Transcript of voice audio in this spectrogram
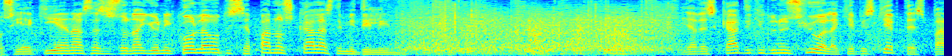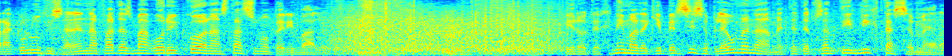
Εντυπωσιακή ανάσταση στον Άγιο Νικόλαο της επάνω σκάλας στη Μυτιλίνη. Χιλιάδες κάτοικοι του νησιού αλλά και επισκέπτες παρακολούθησαν ένα φαντασμαγορικό αναστάσιμο περιβάλλον. Πυροτεχνήματα και πυρσί σε πλεούμενα μετέτρεψαν τη νύχτα σε μέρα.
